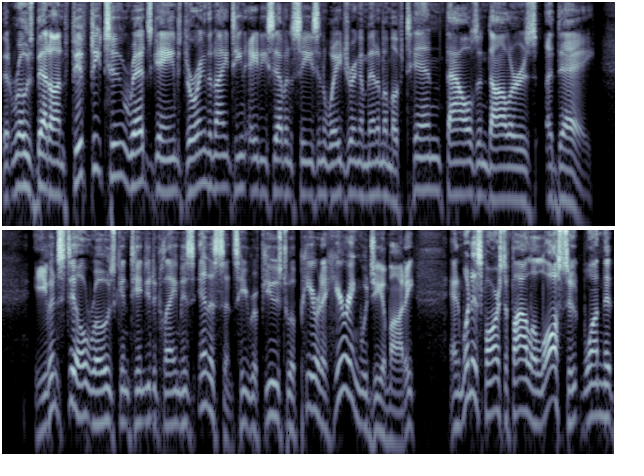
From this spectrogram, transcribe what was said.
that Rose bet on 52 Reds games during the 1987 season, wagering a minimum of $10,000 a day. Even still, Rose continued to claim his innocence. He refused to appear at a hearing with Giamatti and went as far as to file a lawsuit, one that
